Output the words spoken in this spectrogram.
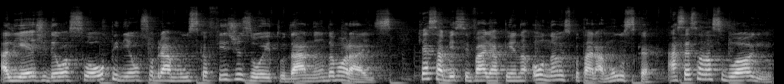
a Liege deu a sua opinião sobre a música Fiz 18, da Ananda Moraes. Quer saber se vale a pena ou não escutar a música? Acesse nosso blog.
